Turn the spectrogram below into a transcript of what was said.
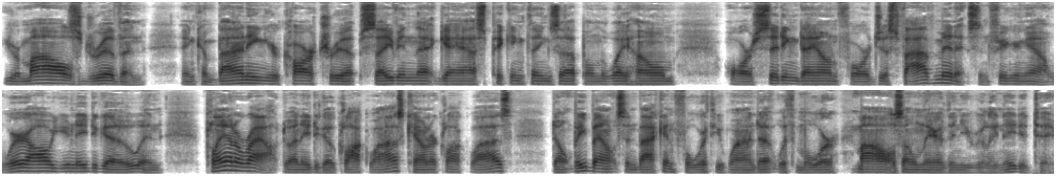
your miles driven and combining your car trip, saving that gas, picking things up on the way home, or sitting down for just five minutes and figuring out where all you need to go and plan a route. Do I need to go clockwise, counterclockwise? don't be bouncing back and forth. You wind up with more miles on there than you really needed to.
